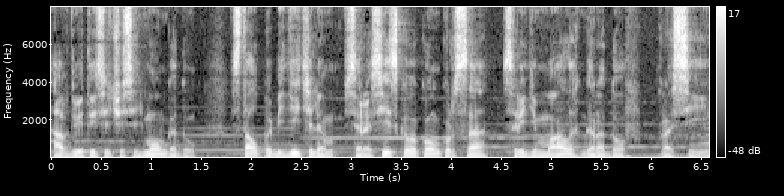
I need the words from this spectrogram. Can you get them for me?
А в 2007 году стал победителем всероссийского конкурса среди малых городов России.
